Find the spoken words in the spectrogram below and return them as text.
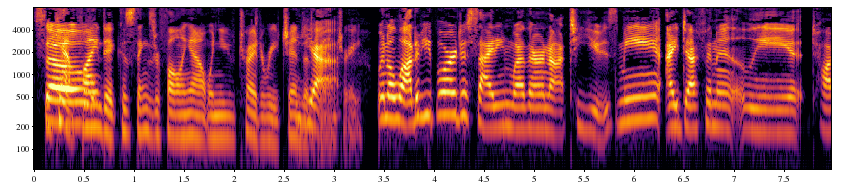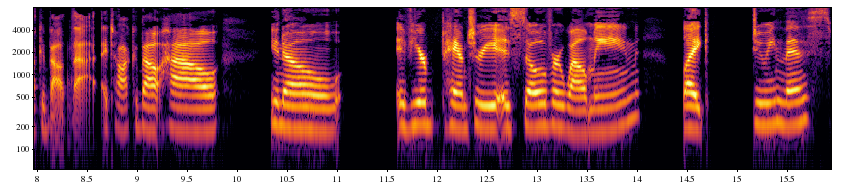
So you can't find it because things are falling out when you try to reach into Yeah. the pantry. when a lot of people are deciding whether or not to use me, I definitely talk about that. I talk about how, you know, if your pantry is so overwhelming, like doing this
